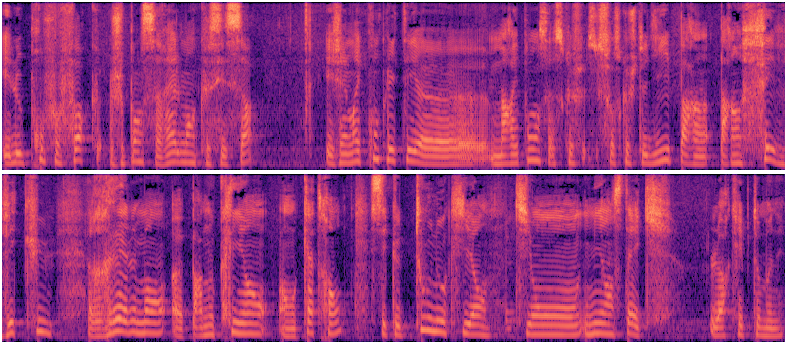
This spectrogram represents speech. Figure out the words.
Et le proof of work, je pense réellement que c'est ça. Et j'aimerais compléter euh, ma réponse sur ce que je te dis par un, par un fait vécu réellement euh, par nos clients en 4 ans. C'est que tous nos clients qui ont mis en stake leur crypto-monnaie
